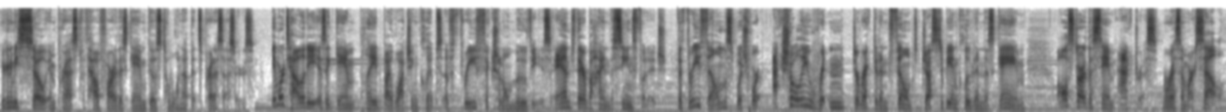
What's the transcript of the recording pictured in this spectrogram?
you're going to be so impressed with how far this game goes to one up its predecessors. Immortality is a game played by watching clips of three fictional movies and their behind the scenes footage. The three films, which were actually written, directed, and filmed just to be included in this game, all star the same actress, Marissa Marcel,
